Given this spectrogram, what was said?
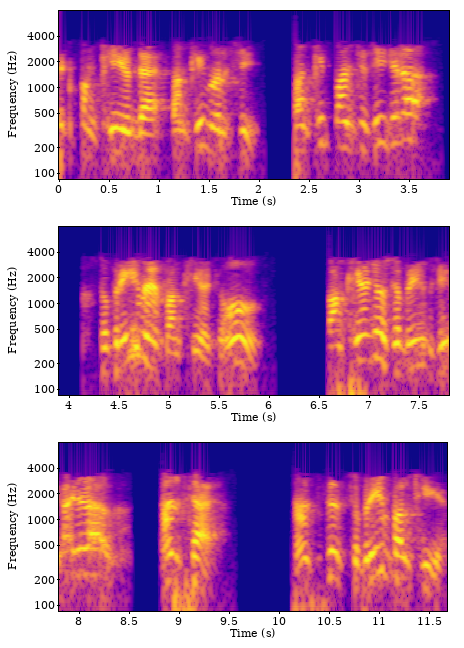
ਇੱਕ ਪੰਖੀ ਹੁੰਦਾ ਹੈ, ਪੰਖੀ ਮਨ ਸੀ ਪੰਖੀ ਪੰਚ ਸੀ ਜਿਹੜਾ ਸੁਪਰੀਮ ਹੈ ਪੰਖੀਆਂ ਚੋਂ। ਪੰਖੀਆਂ ਚੋਂ ਸੁਪਰੀਮ ਸੀਗਾ ਜਿਹੜਾ ਹੰਸ ਹੈ। ਹੰਸ ਸੁਪਰੀਮ ਪੰਖੀ ਹੈ।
